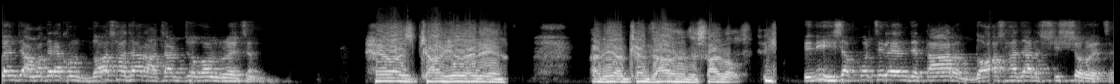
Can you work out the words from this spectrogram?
বললেন যে আমাদের এখন দশ হাজার আচার্যগণ রয়েছেন He was calculating that he had 10,000 disciples. তিনি হিসাব করছিলেন যে তার দশ হাজার শিষ্য রয়েছে।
